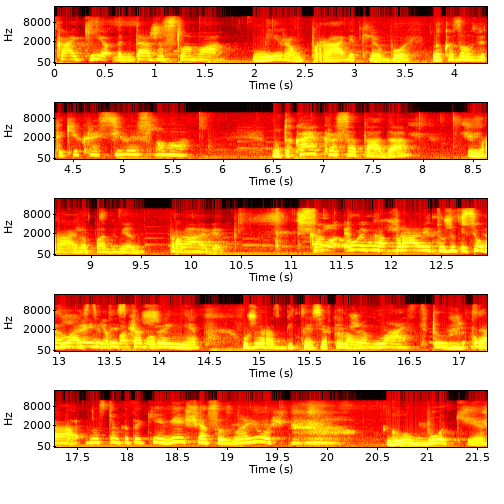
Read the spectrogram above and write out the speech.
Какие, даже слова «миром правит любовь». Ну, казалось бы, такие красивые слова. Ну, такая красота, да? Правит. тоже подмен. Правит. Как Всё, это только уже правит уже все, власть это пошло. искажение. Уже разбитое Это зеркало. уже власть, это уже Да. О, настолько такие вещи осознаешь. Глубокие.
